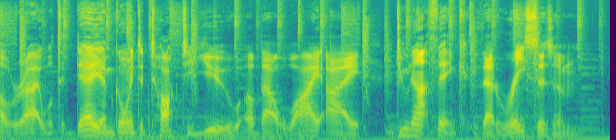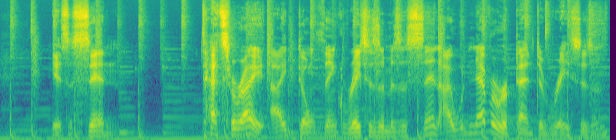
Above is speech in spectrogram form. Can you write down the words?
All right, well, today I'm going to talk to you about why I do not think that racism is a sin. That's right, I don't think racism is a sin. I would never repent of racism,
